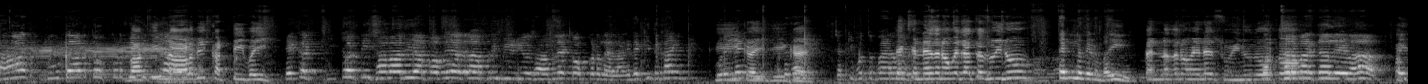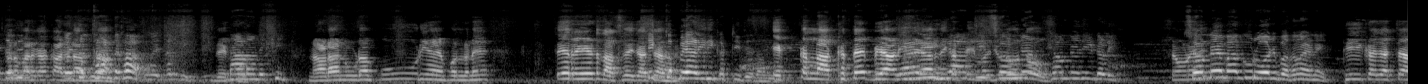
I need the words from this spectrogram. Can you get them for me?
ਆਹ ਦੂਡਾ ਟੋਕੜ ਦੀ ਬਾਕੀ ਨਾਲ ਵੀ ਕੱਟੀ ਬਈ। ਇੱਕ ਝੋਟੀ ਸਵਾ ਦੀ ਆਪਾਂ ਵੀ ਅਗਲਾ ਆਪਣੀ ਵੀਡੀਓ ਸਾਹਮਣੇ ਟੋਕੜ ਲੈ ਲਾਂਗੇ। ਦੇਖੀ ਦਿਖਾਈ? ਠੀਕ ਹੈ ਜੀ, ਠੀਕ ਹੈ। ਚੱਕੀ ਪੁੱਤ ਪੈਰ ਤੇ ਕਿੰਨੇ ਦਿਨ ਹੋ ਗਏ ਚਾਚਾ ਸੂਈ ਨੂੰ? ਤਿੰਨ ਦਿਨ ਬਈ। ਤਿੰਨ ਦਿਨ ਹੋਏ ਨੇ ਸੂਈ ਨੂੰ ਪੱਥਰ ਦੋਸਤੋ ਵਰਗਾ ਲੈਵਾ। ਪੱਥਰ ਵਰਗਾ ਕਾਂਡਾ ਪੂਰਾ। ਦਿਖਾ ਤੂੰ ਇੱਧਰ ਦੀ। ਨਾਲਾਂ ਦੇਖੀ। ਨਾੜਾ ਨੂੜਾ ਪੂਰੀਆਂ ਫੁੱਲ ਨੇ। ਤੇ ਰੇਟ ਦੱਸ ਦੇ ਚਾਚਾ। 42 ਦੀ ਕੱਟੀ ਦੇ ਦਾਂਗੇ। 1 ਲੱਖ ਤੇ 42000 ਦੀ ਕੱਟੀ ਮੌਜੂਦ ਸੋਨੇ ਦੋਸਤੋ ਸੋਨੇ ਦੀ ਡਲੀ। ਸੋਨੇ ਸੋਨੇ ਵਾਂਗੂ ਰੋਜ਼ ਵਧਣਾ ਇਹਨੇ। ਠੀਕ ਹੈ ਚਾਚਾ।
